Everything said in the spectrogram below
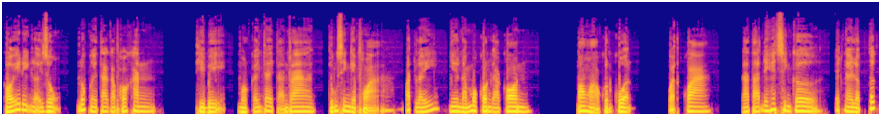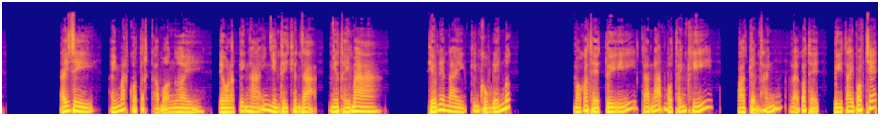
có ý định lợi dụng lúc người ta gặp khó khăn, thì bị một cánh tay tản ra chúng sinh nghiệp hỏa, bắt lấy như nắm một con gà con mau hỏa cuồn cuộn, quét qua đã tán đi hết sinh cơ, chết ngay lập tức. Cái gì, ánh mắt của tất cả mọi người đều là kinh hãi nhìn thấy thiên dạ như thấy ma. Thiếu niên này kinh khủng đến mức mà có thể tùy ý tràn nát một thánh khí và chuẩn thánh lại có thể tùy tay bóp chết.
